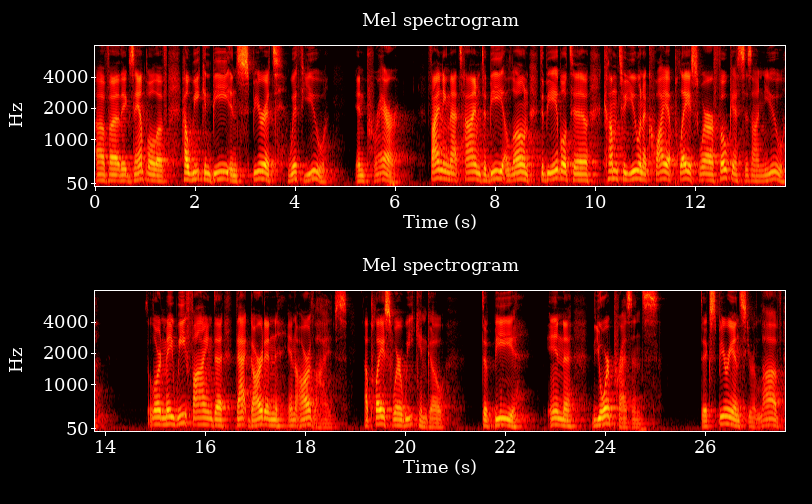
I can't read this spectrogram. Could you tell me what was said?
of uh, the example of how we can be in spirit with you in prayer. Finding that time to be alone, to be able to come to you in a quiet place where our focus is on you. So, Lord, may we find uh, that garden in our lives, a place where we can go to be in your presence, to experience your love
